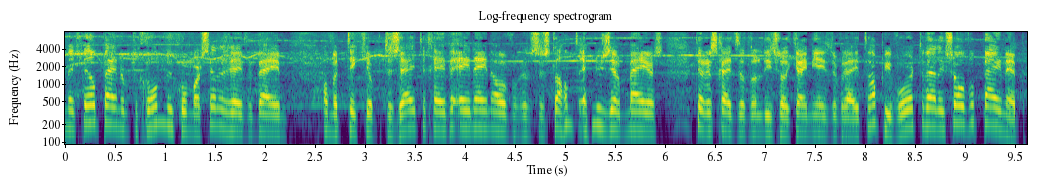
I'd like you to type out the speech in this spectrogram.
met veel pijn op de grond. Nu komt Marcellus even bij hem om een tikje op de zij te geven. 1-1 overigens de stand. En nu zegt Meijers tegen scheidsrechter Liesveld... krijg niet eens een vrije trap hiervoor, terwijl ik zoveel pijn heb.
